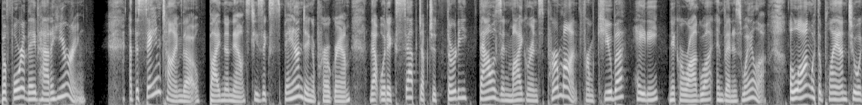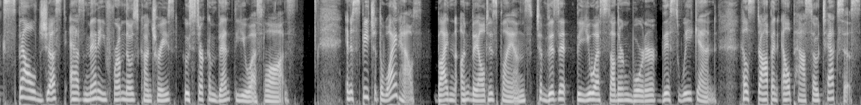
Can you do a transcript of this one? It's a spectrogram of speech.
before they've had a hearing. At the same time, though, Biden announced he's expanding a program that would accept up to 30,000 migrants per month from Cuba, Haiti, Nicaragua, and Venezuela, along with a plan to expel just as many from those countries who circumvent the U.S. laws. In a speech at the White House, Biden unveiled his plans to visit the U.S. southern border this weekend. He'll stop in El Paso, Texas,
